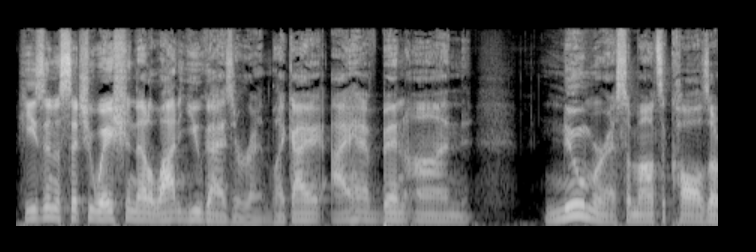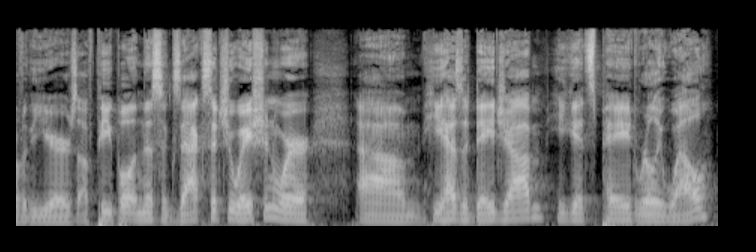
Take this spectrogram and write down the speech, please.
he's in a situation that a lot of you guys are in. Like I, I have been on numerous amounts of calls over the years of people in this exact situation where um, he has a day job, he gets paid really well,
